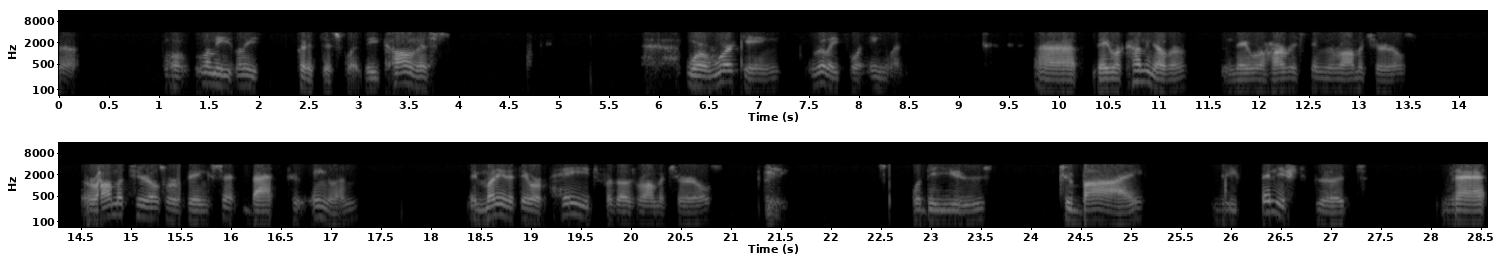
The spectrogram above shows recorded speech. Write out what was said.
uh, well, let me let me put it this way: the colonists were working really for England. Uh, they were coming over and they were harvesting the raw materials. The raw materials were being sent back to England the money that they were paid for those raw materials would be used to buy the finished goods that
